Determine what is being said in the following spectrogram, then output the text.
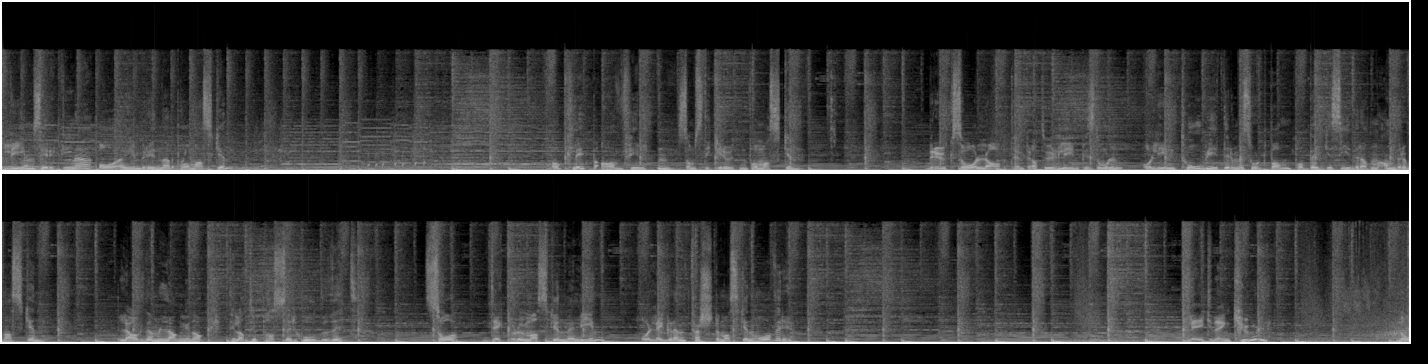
Lim sirklene og øyenbrynene på masken. Og klipp av filten som stikker utenpå masken. Bruk så lavtemperatur limpistolen og lim to biter med sort bånd på begge sider av den andre masken. Lag dem lange nok til at de passer hodet ditt. Så dekker du masken med lim og legger den første masken over. Ble ikke den kul? Nå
